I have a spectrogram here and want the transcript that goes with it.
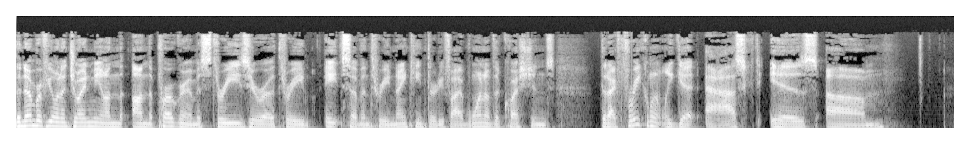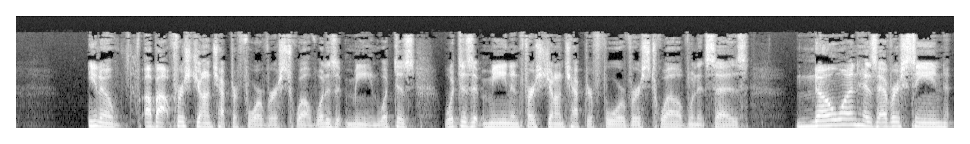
the number, if you want to join me on on the program, is 303 873 1935. One of the questions that I frequently get asked is. Um, you know about first john chapter 4 verse 12 what does it mean what does what does it mean in first john chapter 4 verse 12 when it says no one has ever seen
